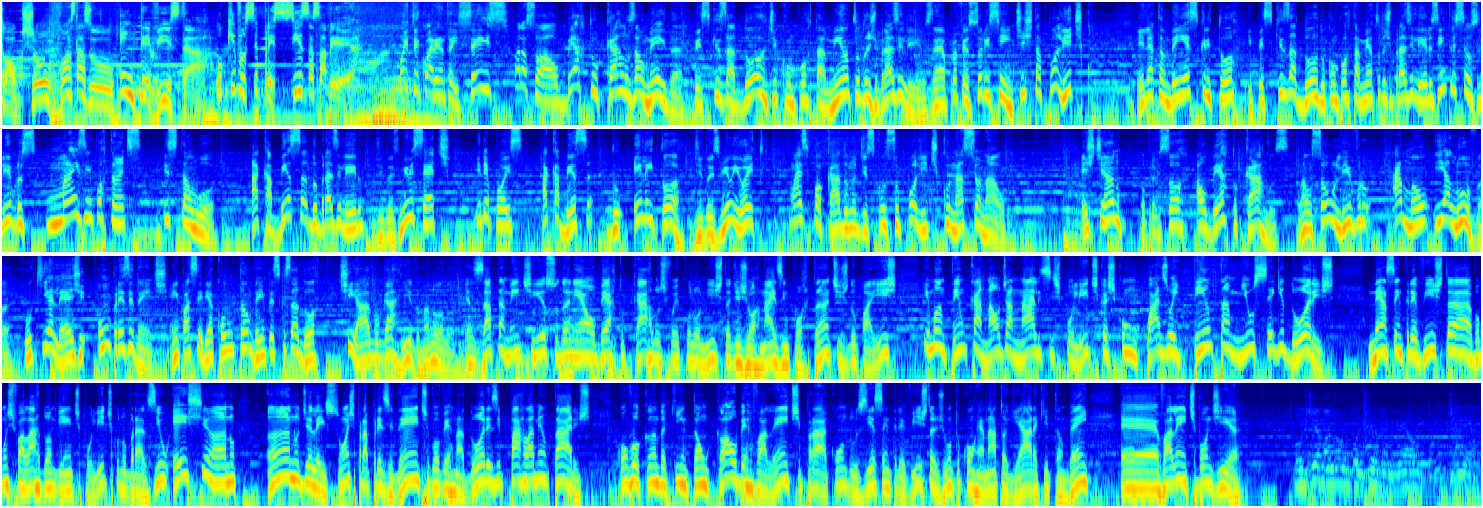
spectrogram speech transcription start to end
Talk Show Costa Azul. Entrevista. O que você precisa saber? 8h46, olha só, Alberto Carlos Almeida, pesquisador de comportamento dos brasileiros, né? Professor e cientista político. Ele é também escritor e pesquisador do comportamento dos brasileiros. Entre seus livros mais importantes estão o A Cabeça do Brasileiro, de 2007, e depois A Cabeça do Eleitor, de 2008, mais focado no discurso político nacional. Este ano, o professor Alberto Carlos lançou o livro A Mão e a Luva, o que elege um presidente, em parceria com o também pesquisador Tiago Garrido, Manolo. Exatamente isso, Daniel Alberto Carlos foi colunista de jornais importantes do país e mantém um canal de análises políticas com quase 80 mil seguidores. Nessa entrevista, vamos falar do ambiente político no Brasil este ano, ano de eleições para presidente, governadores e parlamentares. Convocando aqui então Clauber Valente para conduzir essa entrevista junto com Renato Aguiar aqui também. É, Valente, bom dia. Bom dia, Manolo. Bom dia, Daniel. Bom dia,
